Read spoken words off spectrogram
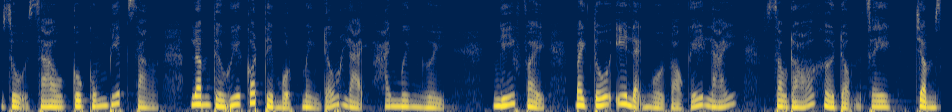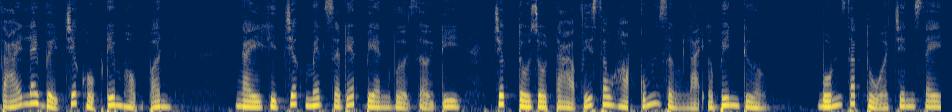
Dù sao cô cũng biết rằng Lâm Tiểu Huy có thể một mình đấu lại 20 người. Nghĩ vậy, Bạch Tố Y lại ngồi vào ghế lái, sau đó khởi động xe, chậm rãi lái về chiếc hộp đêm Hồng Vân. Ngay khi chiếc Mercedes-Benz vừa rời đi, chiếc Toyota phía sau họ cũng dừng lại ở bên đường. Bốn sát thủ ở trên xe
